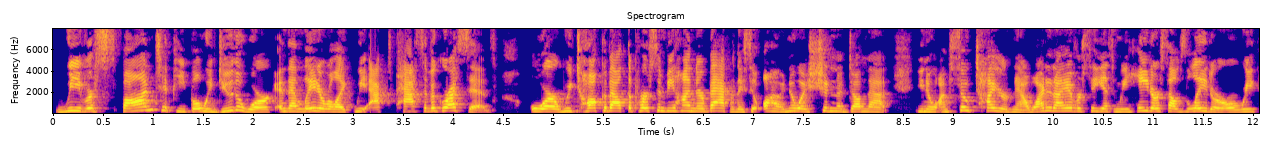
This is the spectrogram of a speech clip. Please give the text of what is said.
we respond to people, we do the work, and then later we're like, we act passive aggressive, or we talk about the person behind their back, or they say, oh, I know I shouldn't have done that. You know, I'm so tired now. Why did I ever say yes? And we hate ourselves later, or we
